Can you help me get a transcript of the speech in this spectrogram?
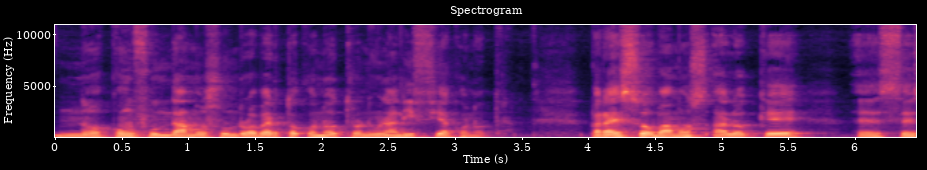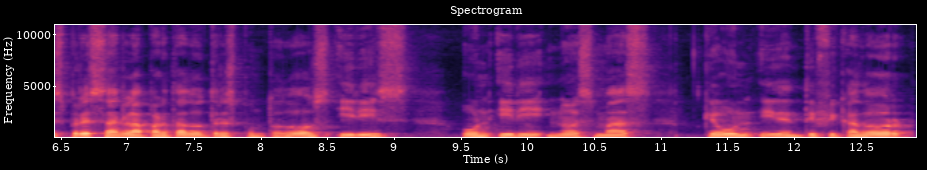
no confundamos un Roberto con otro ni una Alicia con otra. Para eso vamos a lo que eh, se expresa en el apartado 3.2, iris. Un IRI no es más que un identificador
